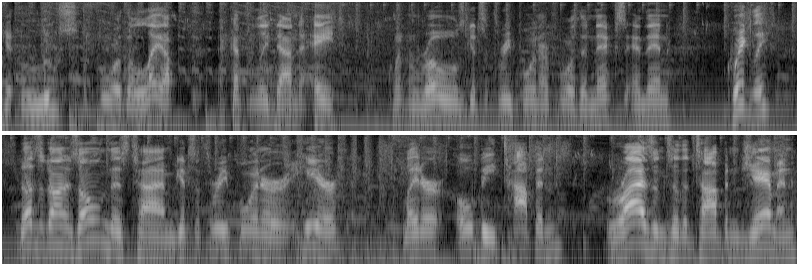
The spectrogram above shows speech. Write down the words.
getting loose for the layup. That cuts the lead down to eight. Quentin Rose gets a three pointer for the Knicks. And then Quickley does it on his own this time. Gets a three pointer here. Later, Obi Toppin rising to the top and jamming.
